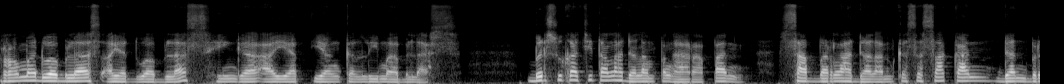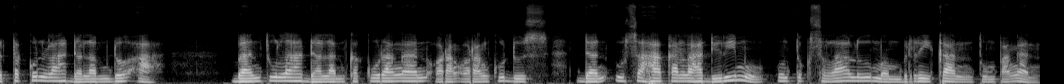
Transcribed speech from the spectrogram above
Roma 12 ayat 12 hingga ayat yang ke-15. Bersukacitalah dalam pengharapan, sabarlah dalam kesesakan, dan bertekunlah dalam doa. Bantulah dalam kekurangan orang-orang kudus, dan usahakanlah dirimu untuk selalu memberikan tumpangan.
